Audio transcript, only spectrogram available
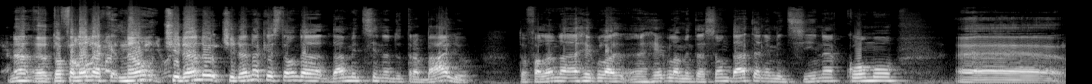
Né? Não, eu estou falando. A, não, tirando, tirando a questão da, da medicina do trabalho, estou falando a, regula, a regulamentação da telemedicina como. É,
